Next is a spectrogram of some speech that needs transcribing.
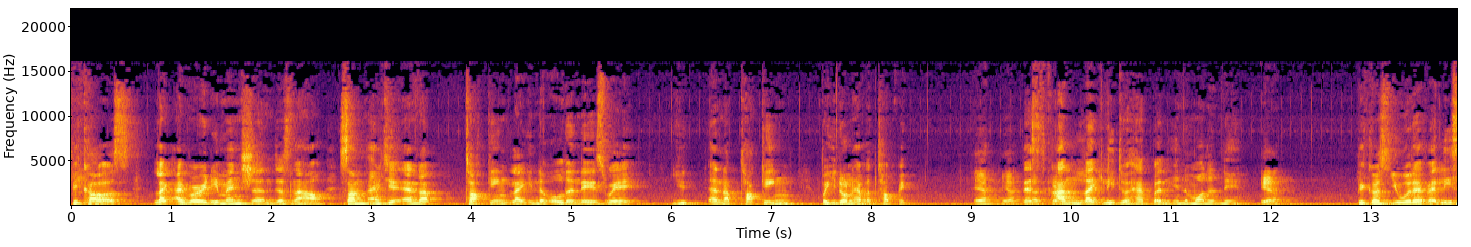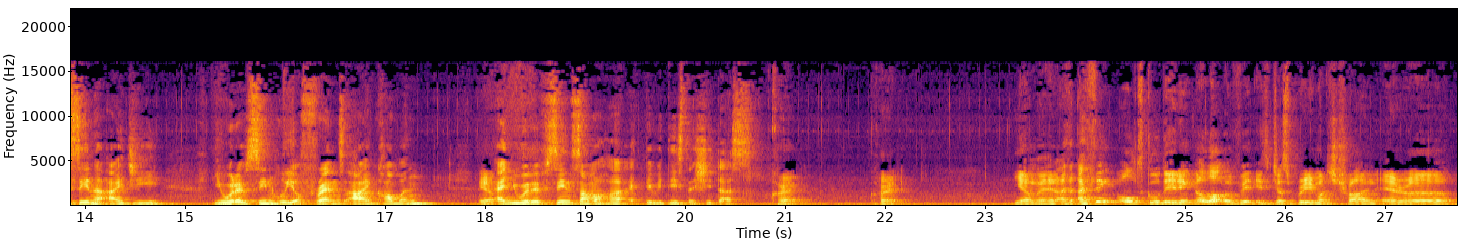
Because, like I've already mentioned just now, sometimes you end up talking, like in the olden days, where you end up talking but you don't have a topic. Yeah, yeah. That's, correct. unlikely to happen in the modern day. yeah. Because you would have at least seen her IG, you would have seen who your friends are in common, Yeah. and you would have seen some of her activities that she does. Correct. Correct. Yeah, man. I, I think old school dating, a lot of it is just pretty much trial and error,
